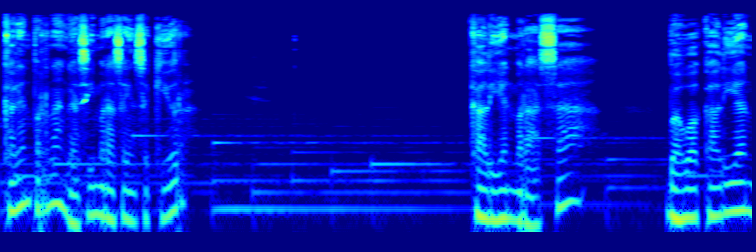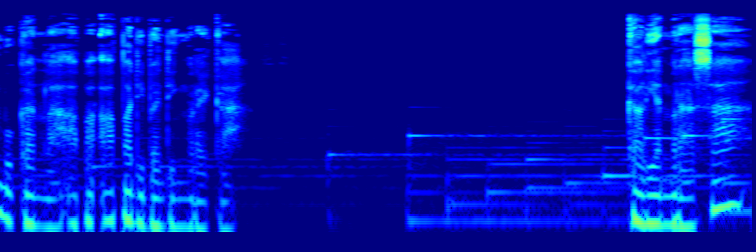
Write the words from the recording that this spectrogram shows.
Kalian pernah gak sih merasa insecure? Kalian merasa bahwa kalian bukanlah apa-apa dibanding mereka. Kalian merasa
